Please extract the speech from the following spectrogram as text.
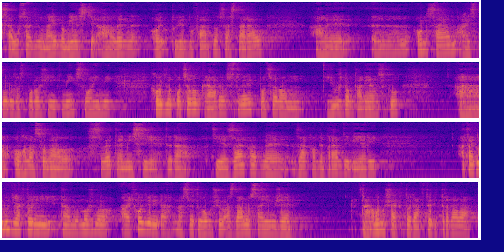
sa usadil na jednom mieste a len o tú jednu farnosť sa staral, ale e, on sám aj spolu so spoločníkmi svojimi chodil po celom kráľovstve, po celom južnom Taliansku a ohlasoval sveté misie, teda tie základné, základné pravdy viery. A tak ľudia, ktorí tam možno aj chodili na, na Svetú Omšu a zdalo sa im, že tá omša, ktorá vtedy trvala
